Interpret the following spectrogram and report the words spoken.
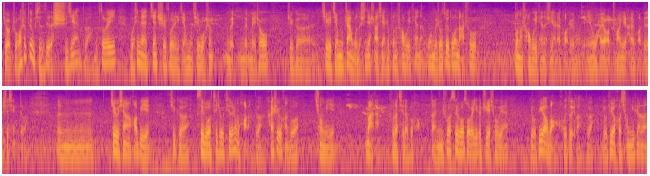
就主要是对不起自己的时间，对吧？我作为我现在坚持做这个节目，其实我是每每每周。这个这个节目占我的时间上限是不能超过一天的，我每周最多拿出不能超过一天的时间来搞这个东西，因为我还要创业，还要搞别的事情，对吧？嗯，就像好比这个 C 罗踢球踢得这么好了，对吧？还是有很多球迷骂他，说他踢得不好。但你说 C 罗作为一个职业球员，有必要往回怼吗？对吧？有必要和球迷辩论？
